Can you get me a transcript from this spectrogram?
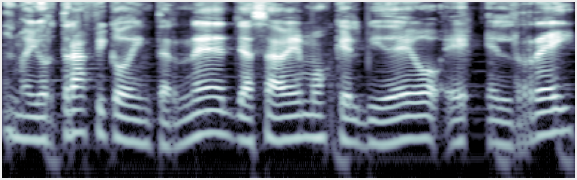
el mayor tráfico de internet. Ya sabemos que el video es el rey.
